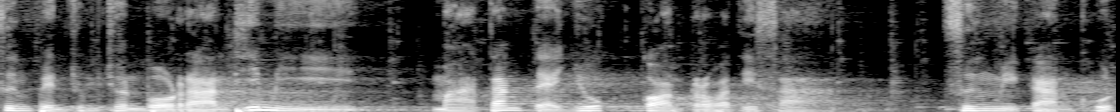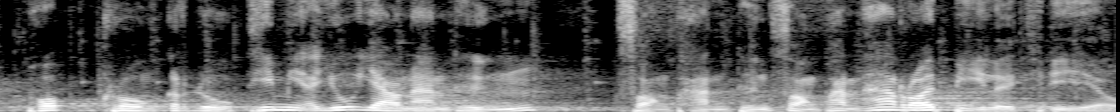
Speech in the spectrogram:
ซึ่งเป็นชุมชนโบราณที่มีมาตั้งแต่ยุคก่อนประวัติศาสตร์ ซึ่งมีการขุดพบโครงกระดูกที่มีอายุยาวนานถึง 2,000 ถึง 2,500 ปีเลยทีเดียว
